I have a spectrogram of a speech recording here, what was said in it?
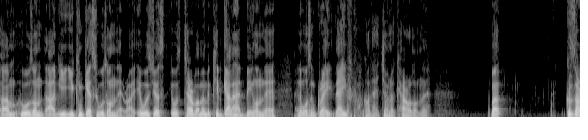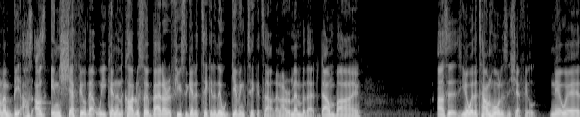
Um, who was on? Uh, you you can guess who was on there, right? It was just it was terrible. I remember Kid Galahad being on there, and it wasn't great. They got that John O'Carroll on there, but because I remember be, I, was, I was in Sheffield that weekend, and the card was so bad I refused to get a ticket, and they were giving tickets out, and I remember that down by. I said, you know where the town hall is in Sheffield, near where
